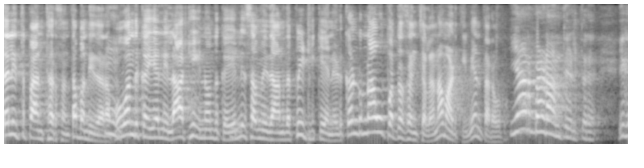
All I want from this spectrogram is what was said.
ದಲಿತ ಪ್ಯಾಂಥರ್ಸ್ ಅಂತ ಬಂದಿದ್ದಾರೆ. ಒಂದು ಕೈಯಲ್ಲಿ ಲಾಠಿ ಇನ್ನೊಂದು ಕೈಯಲ್ಲಿ ಸಂವಿಧಾನದ ಪೀಠಿಕೆಯನ್ನು ಹಿಡ್ಕೊಂಡು ನಾವು ಪಥಸಂಚಲನ ಮಾಡ್ತೀವಿ ಅಂತಾರೆ ಅವರು. ಯಾರು ಬೇಡ ಅಂತ ಹೇಳ್ತಾರೆ? ಈಗ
